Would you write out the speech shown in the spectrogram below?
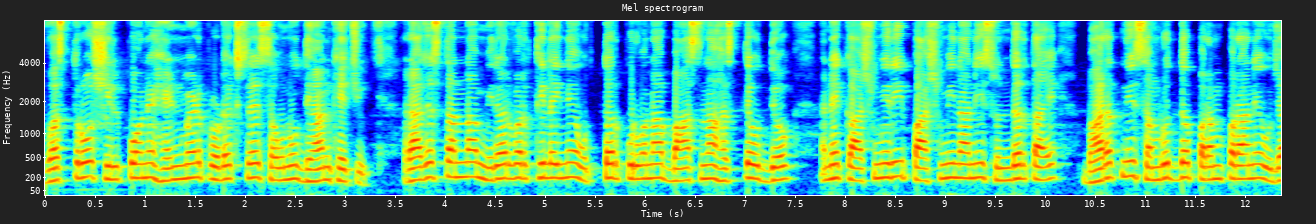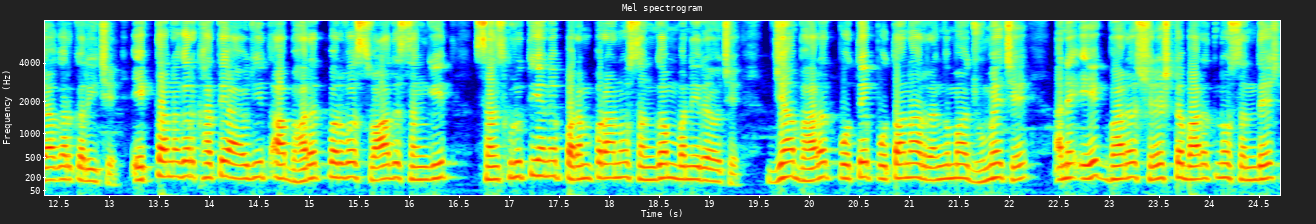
વસ્ત્રો, શિલ્પો અને હેન્ડમેડ પ્રોડક્ટ્સે સૌનું ધ્યાન ખેંચ્યું. રાજસ્થાનના મિરર વર્કથી લઈને ઉત્તર પૂર્વના બાંસના હસ્તે ઉદ્યોગ અને કાશ્મીરી પાશ્મીનાની સુંદરતાએ ભારતની સમૃદ્ધ પરંપરાને ઉજાગર કરી છે. એકતાનગર ખાતે આયોજિત આ ભારત પર્વ સ્વાદ, સંગીત, સંસ્કૃતિ અને પરંપરાનો સંગમ બની રહ્યો છે. જ્યાં ભારત પોતે પોતાના રંગમાં ઝૂમે છે અને એક ભારત શ્રેષ્ઠ ભારતનો સંદેશ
